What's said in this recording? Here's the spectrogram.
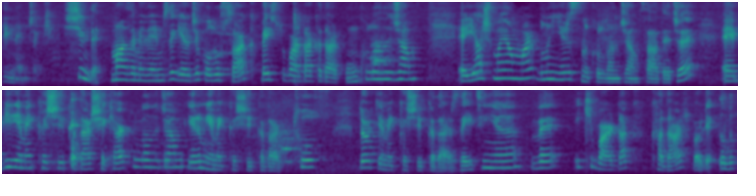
dinlenecek. Şimdi malzemelerimize gelecek olursak 5 su bardağı kadar un kullanacağım. E, yaş mayam var. Bunun yarısını kullanacağım sadece. E, 1 yemek kaşığı kadar şeker kullanacağım. Yarım yemek kaşığı kadar tuz. 4 yemek kaşığı kadar zeytinyağı ve 2 bardak kadar böyle ılık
